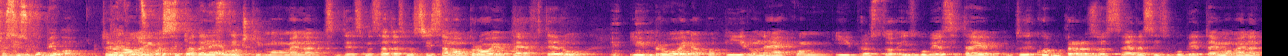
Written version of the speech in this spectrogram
to se izgubilo. To je Ta malo i kapitalistički moment, gde smo sada smo svi samo broj u tefteru i broj na papiru nekom i prosto izgubio se taj, toliko brzo sve da se izgubio taj moment,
